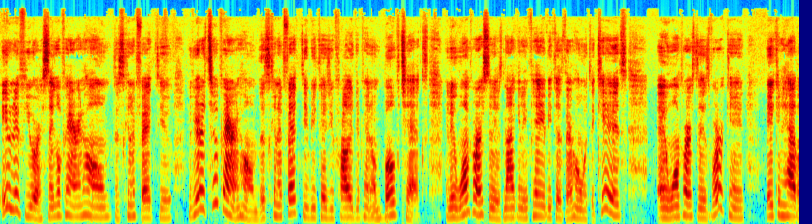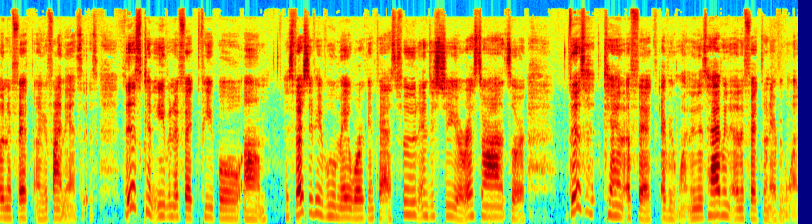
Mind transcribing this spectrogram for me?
Even if you are a single parent home, this can affect you. If you're a two parent home, this can affect you because you probably depend on both checks. And if one person is not getting paid because they're home with the kids and one person is working, it can have an effect on your finances. This can even affect people, um, especially people who may work in fast food industry or restaurants or this can affect everyone and it's having an effect on everyone.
